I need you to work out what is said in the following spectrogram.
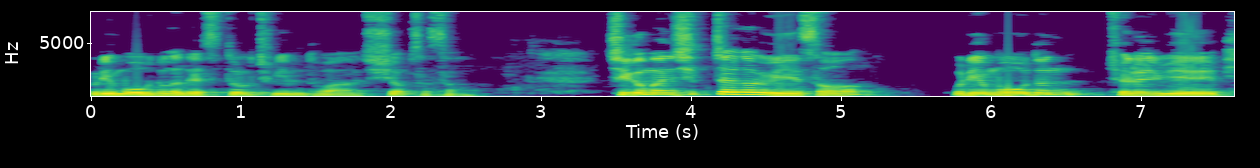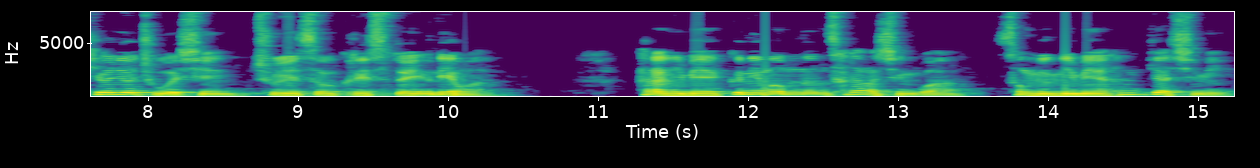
우리 모두가 될 수 있도록 주님 도와주시옵소서. 지금은 십자가 위에서 우리 모든 죄를 위해 피 흘려 죽으신 주 예수 그리스도의 은혜와 하나님의 끊임없는 사랑하심과 성령님의 함께하심이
